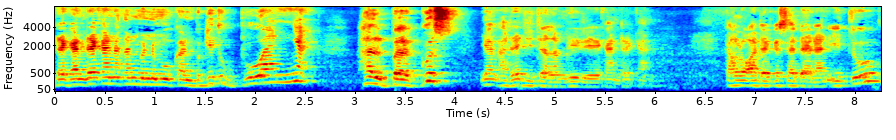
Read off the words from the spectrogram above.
rekan-rekan akan menemukan begitu banyak hal bagus yang ada di dalam diri rekan-rekan. Kalau ada kesadaran itu,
